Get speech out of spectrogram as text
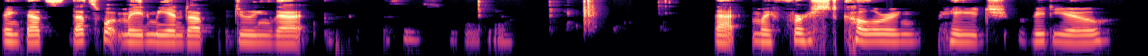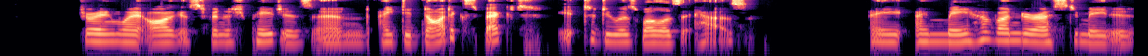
I think that's that's what made me end up doing that. That my first coloring page video during my August finished pages, and I did not expect it to do as well as it has. I I may have underestimated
